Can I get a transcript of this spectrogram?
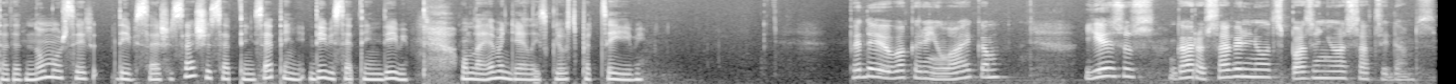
Tātad numurs ir 266 77 272 un lai evaņģēlīs kļūst par dzīvi. Pēdējo vakariņu laikam Jēzus gara saviļņots paziņoja sacīdams:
